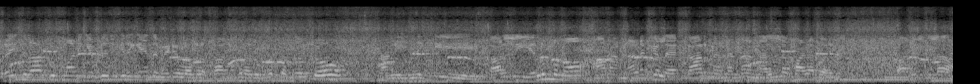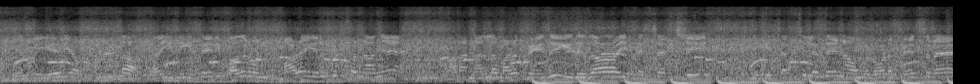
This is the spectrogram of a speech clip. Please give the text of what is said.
பிரைஸ்லாம் குட் மார்னிங். எப்படி இருக்கிறீங்க? இந்த வீடியோவில் உங்களை பார்க்குறது ரொம்ப சந்தோஷம். நாங்கள் இன்றைக்கி காலையில் எழும்பணும் ஆனால் நடக்கலை. காரணம் என்னென்னா நல்ல மழை பாருங்க. பாருங்களா எங்கள் ஏரியா ஃபுல்லாக இன்றைக்கி தேதி பதினொன்று மழை இருக்குன்னு சொன்னாங்க. ஆனால் நல்ல மழை பெய்யுது. இதுதான் எங்கள் சர்ச்சு. இன்றைக்கி சர்ச்சிலேருந்தே நான் உங்களோட பேசுகிறேன்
